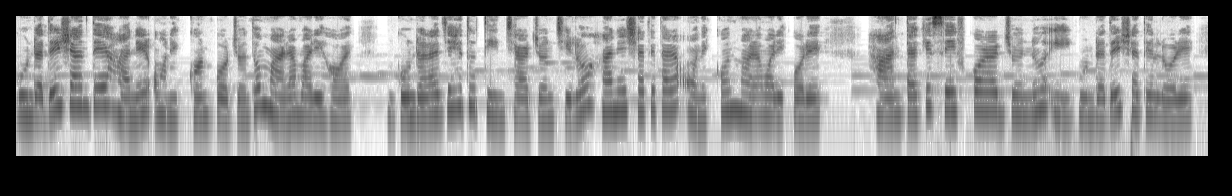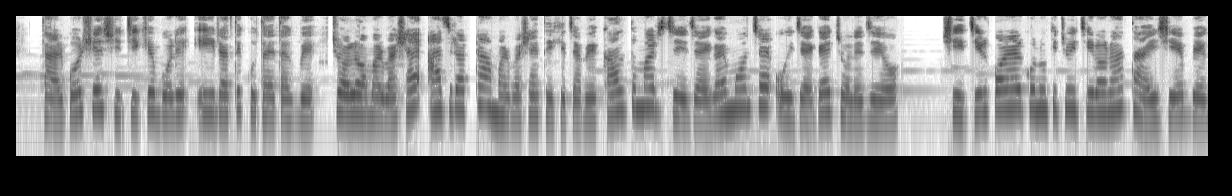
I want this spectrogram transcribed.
গুন্ডাদের শান্তে হানের অনেকক্ষণ পর্যন্ত মারামারি হয়। গুন্ডারা যেহেতু তিন চারজন ছিল, হানের সাথে তারা অনেকক্ষণ মারামারি করে। হান তাকে সেভ করার জন্য এই গুন্ডাদের সাথে লড়ে। তারপর সে সিচিকে বলে, এই রাতে কোথায় থাকবে? চলো আমার বাসায়। আজ রাতটা আমার বাসায় থেকে যাবে। কাল তোমার যে জায়গায় মন চায় ওই জায়গায় চলে যেও। সিচির করার কোনো কিছুই ছিল না, তাই সে ব্যাগ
